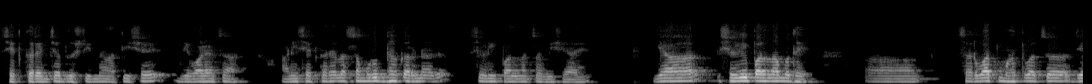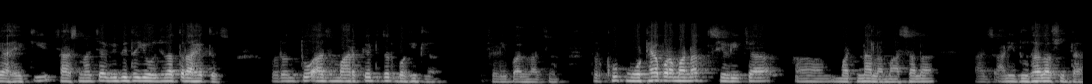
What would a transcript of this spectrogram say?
शेतकऱ्यांच्या दृष्टीनं अतिशय जिव्हाळ्याचा आणि शेतकऱ्याला समृद्ध करणारा शेळी पालनाचा विषय आहे. या शेळी पालनामध्ये सर्वात महत्त्वाचं जे आहे की शासनाच्या विविध योजना तर आहेतच परंतु आज मार्केट जर बघितलं शेळी पालनाचं तर खूप मोठ्या प्रमाणात शेळीच्या मटणाला मासाला आज आणि दुधाला सुद्धा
